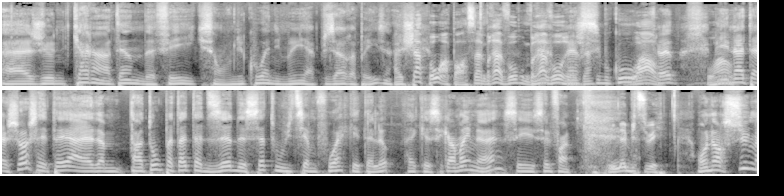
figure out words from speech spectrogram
Euh, j'ai une quarantaine de filles qui sont venues co-animer à plusieurs reprises. Un chapeau en passant. Bravo. Bravo, Régent. Merci beaucoup, Wow. Fred. Wow. Et Natacha, c'était euh, tantôt peut-être elle disait de 7 ou 8e fois qu'elle était là. Fait que c'est quand même, hein, c'est c'est le fun. Une habituée. On a reçu M.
